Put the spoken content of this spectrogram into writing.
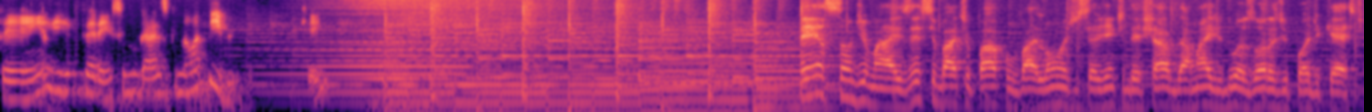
tem ali referência em lugares que não é bíblico, ok? Pensam demais. Esse bate-papo vai longe se a gente deixar dar mais de duas horas de podcast.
